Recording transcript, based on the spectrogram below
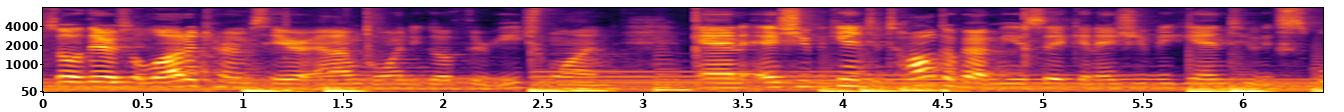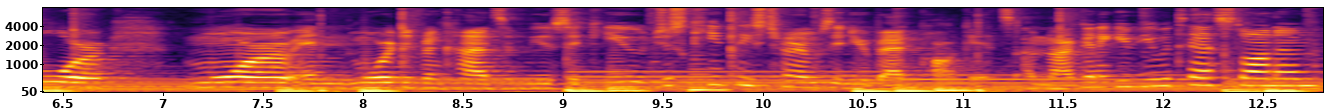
So there's a lot of terms here and I'm going to go through each one and as you begin to talk about music and as you begin to explore more and more different kinds of music, you just keep these terms in your back pockets. I'm not going to give you a test on them,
